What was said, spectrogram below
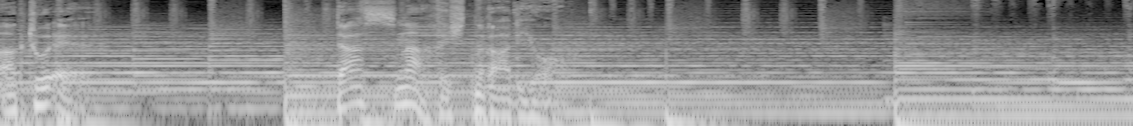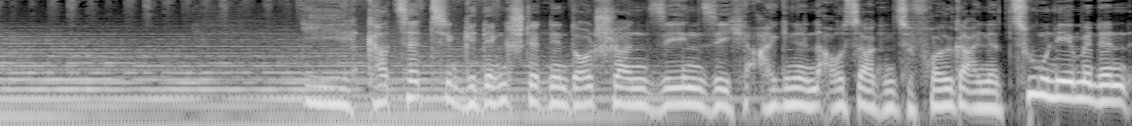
aktuell. Das Nachrichtenradio. Die KZ-Gedenkstätten in Deutschland sehen sich eigenen Aussagen zufolge einer zunehmenden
